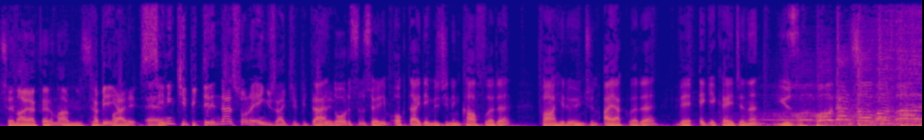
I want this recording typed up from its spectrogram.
Senin ayakların var mı? Tabii Fahir? yani senin kirpiklerinden sonra en güzel kirpikler Ben benim. doğrusunu söyleyeyim. Oktay Demirci'nin kalfları, Fahir Öğünç'ün ayakları ve Ege Kayacan'ın yüzü. Modern Sabahlar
